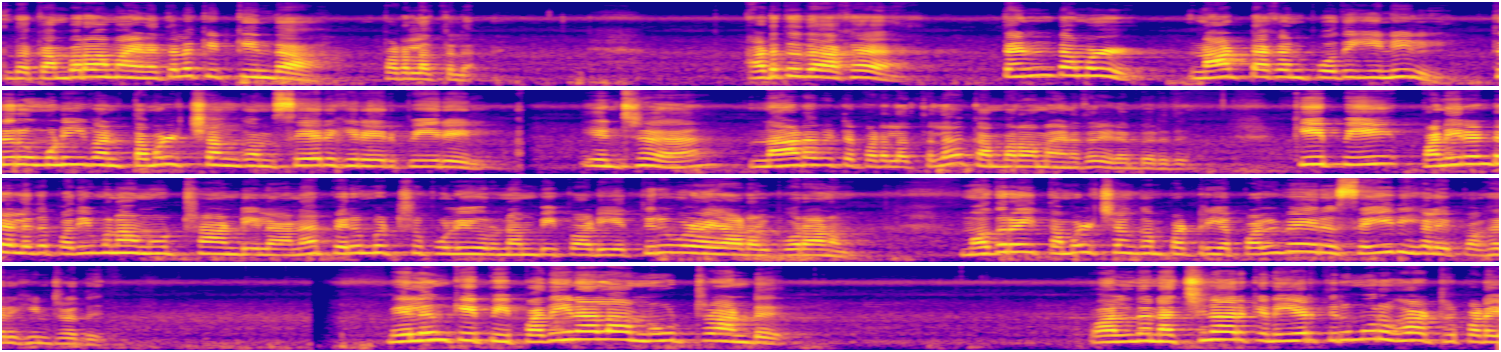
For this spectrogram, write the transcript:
இந்த கம்பராமாயணத்தில் கிட்கிந்தா படலத்தில். அடுத்ததாக தென்தமிழ் நாட்டகன் பொதியினில் திருமுனிவன் தமிழ்ச்சங்கம் சேருகிறேர் பீரேல் என்ற நாடவிட்ட படலத்தில் கம்பராமாயணத்தில் இடம்பெறுது. கிபி பனிரெண்டு அல்லது பதிமூணாம் நூற்றாண்டிலான பெருமுற்று புலியூர் நம்பி பாடிய திருவிளையாடல் புராணம் மதுரை தமிழ்ச்சங்கம் பற்றிய பல்வேறு செய்திகளை பகர்கின்றது. மேலும் கிபி பதினாலாம் நூற்றாண்டு வாழ்ந்த நச்சினார்க்கிணையர் திருமுருகாற்றுப்படை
